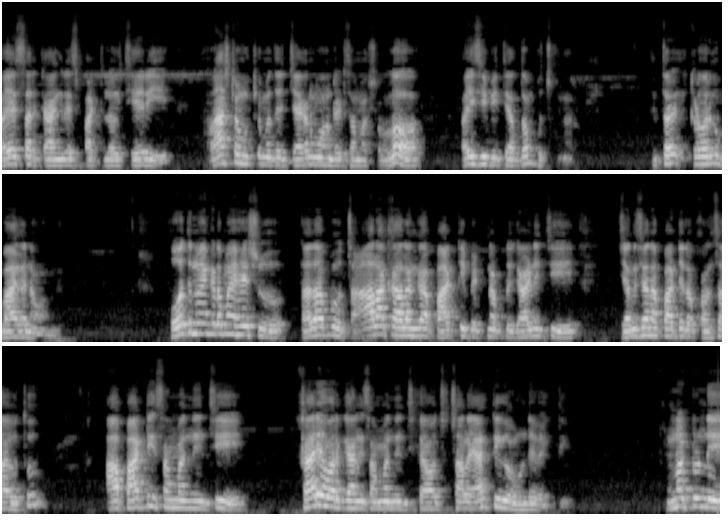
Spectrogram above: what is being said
వైఎస్ఆర్ కాంగ్రెస్ పార్టీలోకి చేరి రాష్ట్ర ముఖ్యమంత్రి జగన్మోహన్ రెడ్డి సమక్షంలో వైసీపీ తీర్థం పుచ్చుకున్నారు. ఇంత ఇక్కడ వరకు బాగానే ఉంది. పోతిన వెంకట మహేష్ దాదాపు చాలా కాలంగా పార్టీ పెట్టినప్పుడు కానించి జనసేన పార్టీలో కొనసాగుతూ ఆ పార్టీకి సంబంధించి కార్యవర్గానికి సంబంధించి కావచ్చు చాలా యాక్టివ్గా ఉండే వ్యక్తి. ఉన్నట్టుండి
